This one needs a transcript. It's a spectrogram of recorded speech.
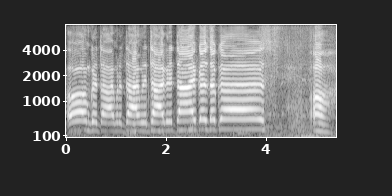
Oh, I'm gonna die. I'm gonna die. I'm gonna die. I'm gonna die. Go so close. Oh.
